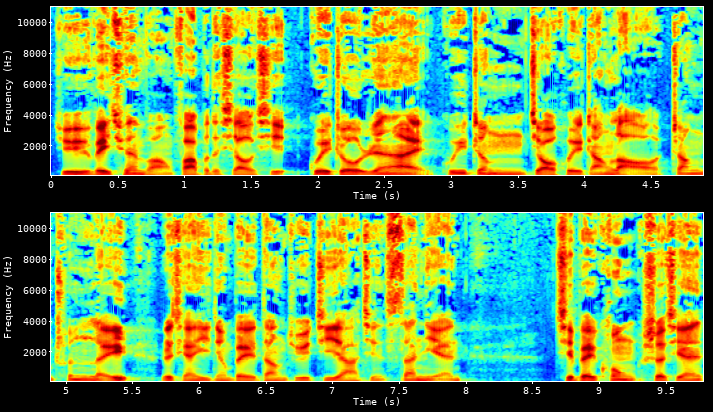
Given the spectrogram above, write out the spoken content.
据维权网发布的消息，贵州仁爱归正教会长老张春雷日前已经被当局羁押近三年，其被控涉嫌。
